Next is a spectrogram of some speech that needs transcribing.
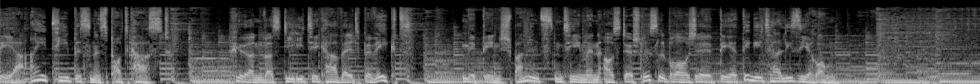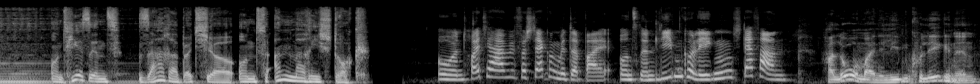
Der IT-Business-Podcast. Hören, was die ITK-Welt bewegt. Mit den spannendsten Themen aus der Schlüsselbranche der Digitalisierung. Und hier sind Sarah Böttcher und Annemarie Struck. Und heute haben wir Verstärkung mit dabei, unseren lieben Kollegen Stefan. Hallo, meine lieben Kolleginnen.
